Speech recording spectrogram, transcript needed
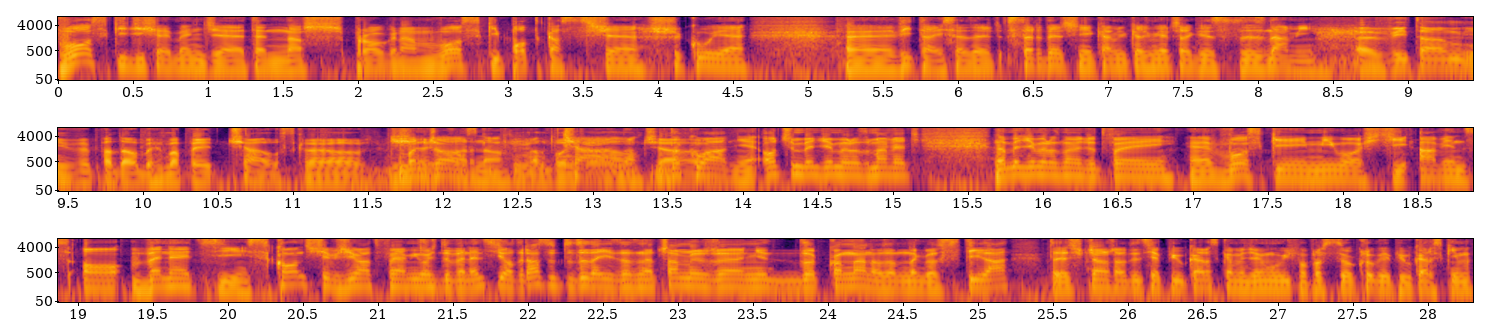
Włoski dzisiaj będzie ten nasz program. Włoski podcast się szykuje. E, Witaj serdecz- serdecznie, Kamil Kaźmierczak jest z nami. E, witam i wypadałoby chyba powiedzieć ciao, skoro dzisiaj Buongiorno. klimat. Buongiorno, Ciao. ciao. Dokładnie. O czym będziemy rozmawiać? No będziemy rozmawiać o twojej e, włoskiej miłości, a więc o Wenecji. Skąd się wzięła twoja miłość do Wenecji? Od razu tu tutaj zaznaczamy, że nie dokonano żadnego stila. To jest wciąż audycja piłkarska. Będziemy mówić po prostu o klubie piłkarskim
